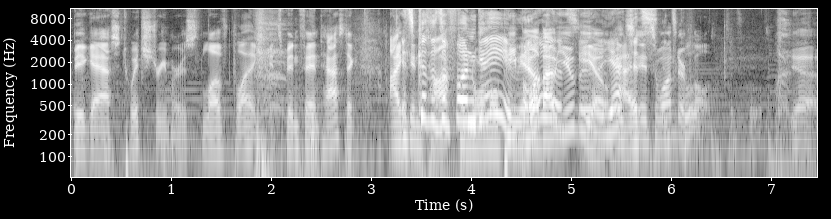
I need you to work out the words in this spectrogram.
big ass Twitch streamers love playing. It's been fantastic. I It's can 'cause it's a talk to fun normal game, you people know? about It's, uh, Yu-Gi-Oh. yeah, it's, it's- it's it's wonderful. cool. Yeah.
